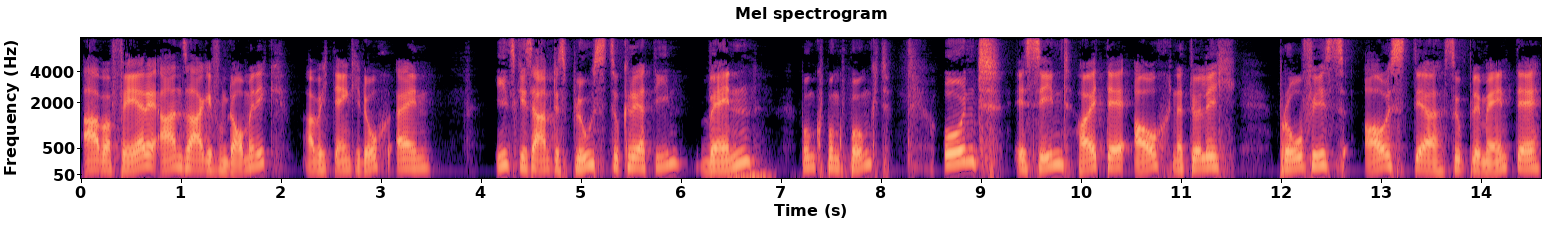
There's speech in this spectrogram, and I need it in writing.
aber faire Ansage von Dominik. Aber ich denke doch ein insgesamtes Plus zu Kreatin, wenn, Punkt, Punkt, Punkt. Und es sind heute auch natürlich Profis aus der Supplemente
